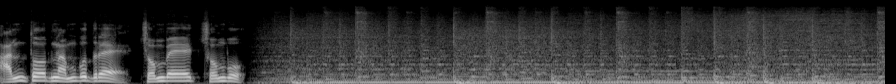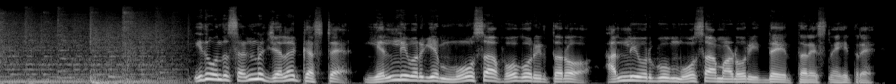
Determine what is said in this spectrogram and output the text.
ಅಂಥವ್ರನ್ನ ನಂಬಿದ್ರೆ ಚೊಂಬೆ ಚೊಂಬು. ಇದು ಒಂದು ಸಣ್ಣ ಜಲಕ್ಕಷ್ಟೇ ಎಲ್ಲಿವರೆಗೆ ಮೋಸ ಹೋಗೋರು ಇರ್ತಾರೋ ಅಲ್ಲಿವರೆಗೂ ಮೋಸ ಮಾಡೋರು ಇದ್ದೇ ಇರ್ತಾರೆ ಸ್ನೇಹಿತರೆ.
